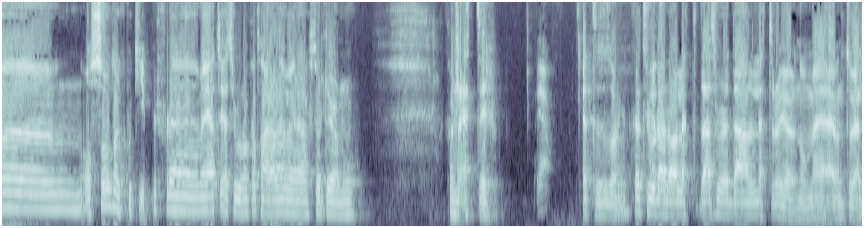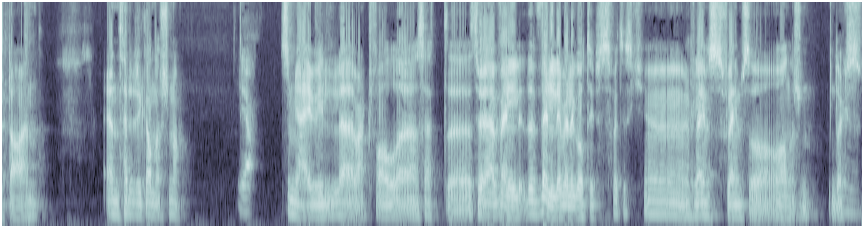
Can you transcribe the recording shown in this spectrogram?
øh, også med tanke på keeper. For det, men jeg, jeg tror nok at her er det mer aktuelt å gjøre noe kanskje etter, ja. etter sesongen. For jeg tror det er, lett, jeg tror det er lettere å gjøre noe med eventuelt da enn en Fredrik Andersen, da. ja. Som jeg vil øh, i hvert fall sette sett øh, tror jeg er veldig, Det er veldig veldig godt tips, faktisk. Flames, Flames og, og Andersen. Ducks.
